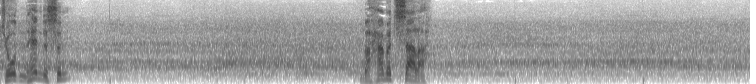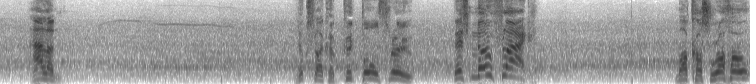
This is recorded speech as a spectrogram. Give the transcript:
Jordan Henderson. Mohamed Salah. Allen. Looks like a good ball through. There's no flag. Marcos Rojo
